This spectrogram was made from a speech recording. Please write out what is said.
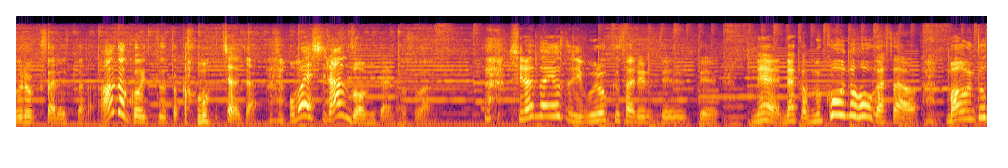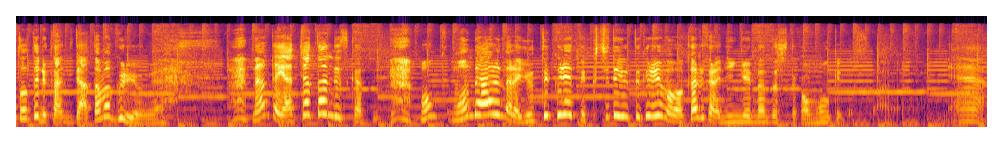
ブロックされてたら「あんだこいつ」とか思っちゃうじゃん「お前知らんぞ」みたいなさ。知らないやつにブロックされるってってねなんか向こうの方がさマウント取ってる感じで頭くるよね。なんかやっちゃったんですかって。問題あるなら言ってくれって口で言ってくれればわかるから人間なんだしとか思うけどさ。ね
